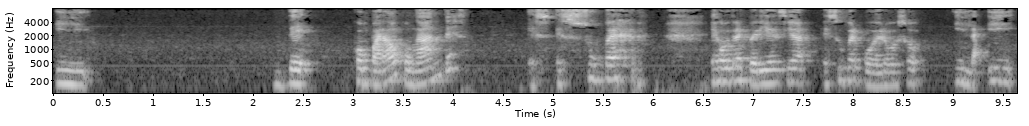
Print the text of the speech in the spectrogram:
Y de, comparado con antes, es súper, es, otra experiencia, es súper poderoso. Y, la, y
